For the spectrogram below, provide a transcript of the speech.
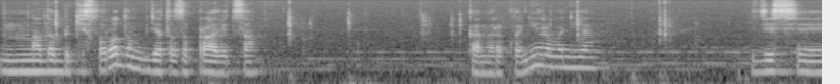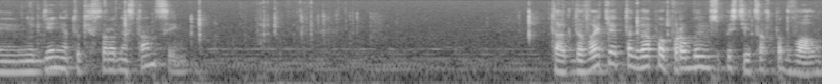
Надо бы кислородом где-то заправиться. Камера клонирования. Здесь э, нигде нету кислородной станции. Так, давайте тогда попробуем спуститься в подвал.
